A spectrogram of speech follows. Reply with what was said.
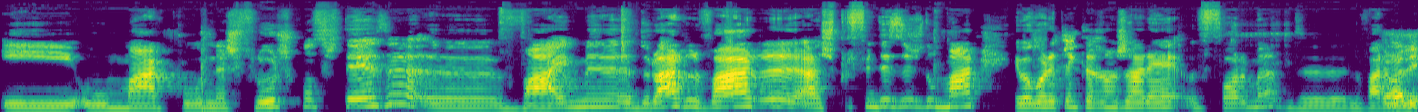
e o Marco nas Flores, com certeza, uh, vai-me adorar levar ah, às profundezas do mar. Eu agora tenho que arranjar é, a forma de levar. Olha,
